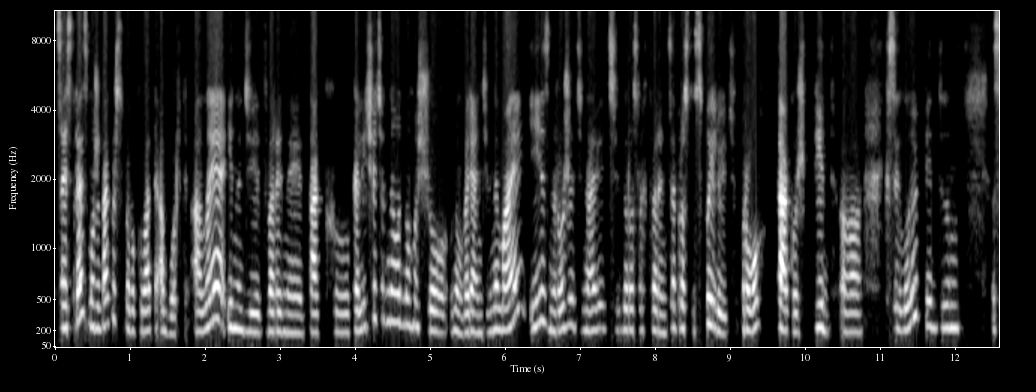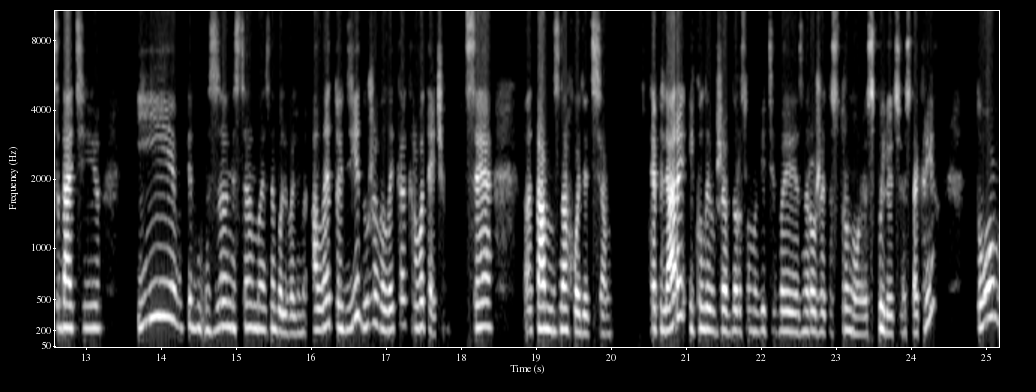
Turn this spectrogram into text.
Цей стрес може також спровокувати аборти, але іноді тварини так е, калічать одне одного, що ну, варіантів немає, і знерожують навіть дорослих тварин. Це просто спилюють рог, також під е, ксилою, під м, седацією. І під з місцевими знеболювальними, але тоді дуже велика кровотеча. Це е, там знаходяться капіляри, і коли вже в дорослому віці ви знерожуєте струною, спилюється ось так ріг, то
